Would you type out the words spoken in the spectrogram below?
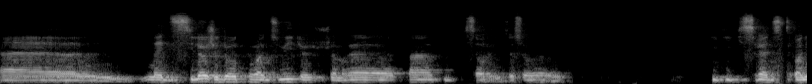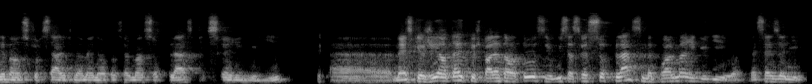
Euh, mais d'ici là, j'ai d'autres produits que j'aimerais faire qui, qui, seraient disponibles en succursale, finalement, non pas seulement sur place, puis qui seraient réguliers. Euh, mais ce que j'ai en tête que je parlais tantôt, c'est oui, ça serait sur place, mais probablement régulier, ouais, mais saisonnier.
